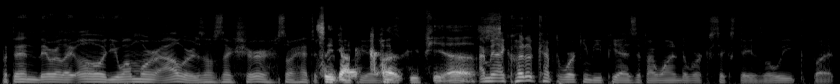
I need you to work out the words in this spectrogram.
But then they were like, "Oh, do you want more hours?" I was like, "Sure." So I had to. So you VPS. cut VPS. I mean, I could have kept working VPS if I wanted to work six days a week, but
